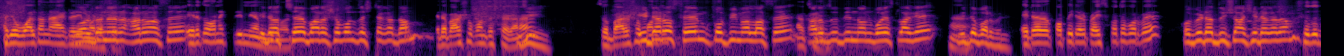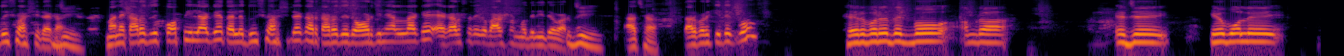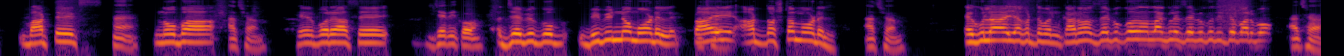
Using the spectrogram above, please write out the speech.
আচ্ছা ওয়ালটনের একটা রিমোট ওয়ালটনের আরও আছে। এটা তো অনেক প্রিমিয়াম এটা হচ্ছে বারোশো পঞ্চাশ টাকা দাম। এটা বারোশো পঞ্চাশ টাকা না? জি। এটারও সেম কপি মাল আছে। আচ্ছা। কারও যদি নন ভয়েস লাগে হ্যাঁ। নিতে পারবেন। এটার কপিটার প্রাইস কত পড়বে? কপিটা দুইশো আশি টাকা দাম। শুধু দুইশো আশি টাকা। মানে কারও যদি কপি লাগে তাহলে দুইশো আশি টাকা আর কারও যদি অরিজিনাল লাগে এগারোশো থেকে বারোশোর মধ্যে নিতে পারবে। জি। আচ্ছা তারপরে কি দেখব? এরপরে দেখব আমরা এই যে কেউ বলে বারটেক্স হ্যাঁ। নোভা আচ্ছা। এরপরে আছে জেবিকো জেবিকো বিভিন্ন মডেল প্রায় আট দশটা মডেল আচ্ছা। এগুলা ইয়া করতে পারেন। কারও জেবিকো লাগলে জেবিকো দিতে পারব। আচ্ছা।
